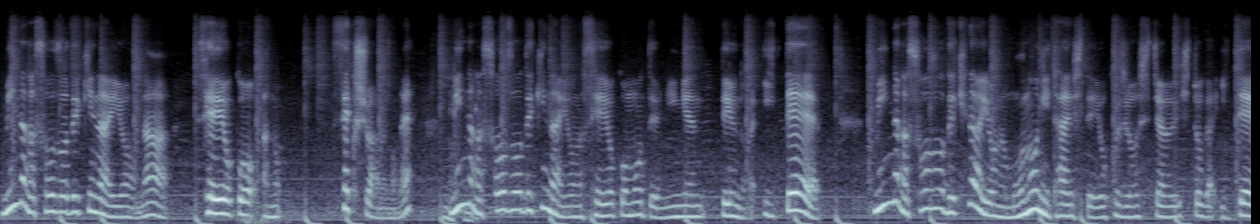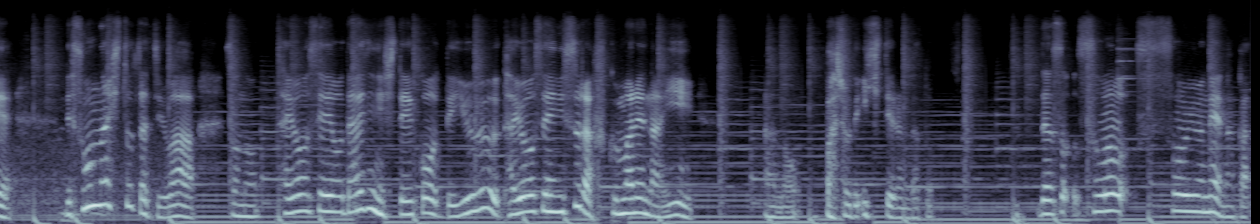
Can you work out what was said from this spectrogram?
みんなが想像できないような性欲をあのセクシュアルのねみんなが想像できないような性欲を持ってる人間っていうのがいてみんなが想像できないようなものに対して欲情しちゃう人がいてでそんな人たちはその多様性を大事にしていこうっていう多様性にすら含まれないあの場所で生きてるんだと。でそそそういうねなんか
